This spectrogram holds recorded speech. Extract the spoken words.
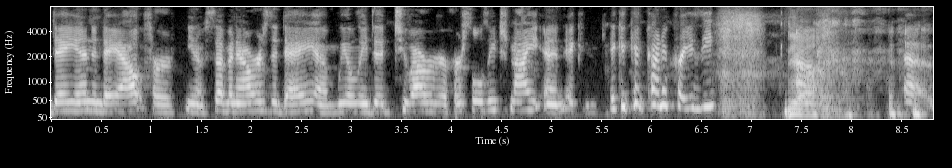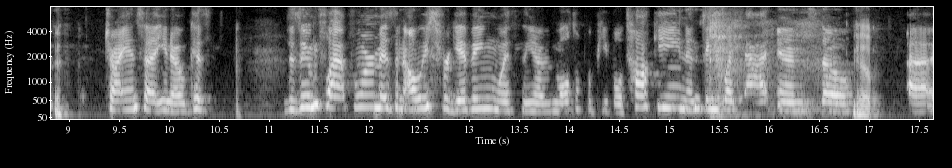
day in and day out for you know seven hours a day. Um, we only did two hour rehearsals each night, and it can it can get kind of crazy. Yeah. Um, uh, trying to, you know, because the Zoom platform isn't always forgiving with you know multiple people talking and things like that, and so Yep. uh,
